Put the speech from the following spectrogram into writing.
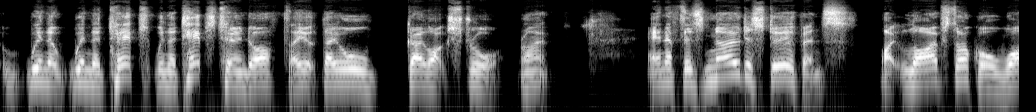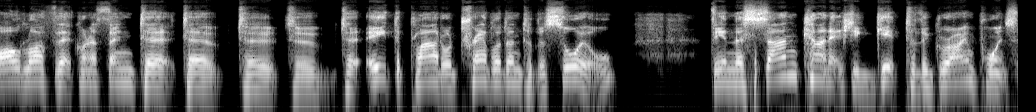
when the when the taps when the taps turned off, they they all go like straw, right? And if there's no disturbance, like livestock or wildlife, that kind of thing, to to to to to eat the plant or trample it into the soil, then the sun can't actually get to the growing points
